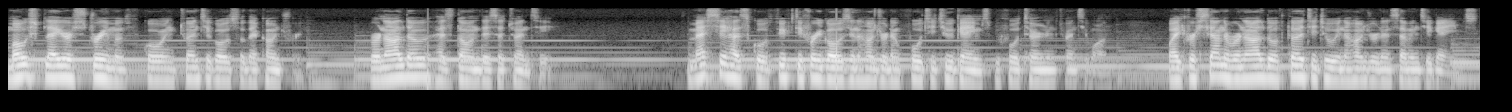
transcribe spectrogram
Most players dream of scoring 20 goals for their country. Ronaldo has done this at 20. Messi has scored 53 goals in 142 games before turning 21, while Cristiano Ronaldo 32 in 170 games.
